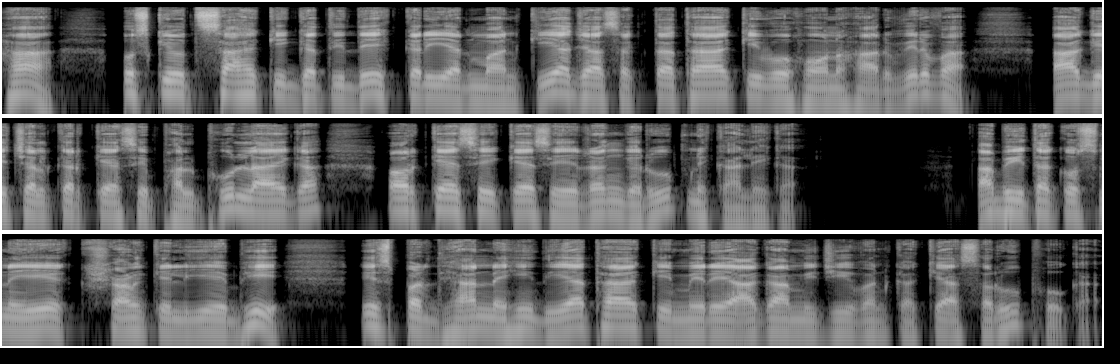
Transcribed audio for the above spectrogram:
हाँ उसके उत्साह की गति देखकर ही अनुमान किया जा सकता था कि वो होनहार विरवा आगे चलकर कैसे फल फूल लाएगा और कैसे कैसे रंग रूप निकालेगा। अभी तक उसने एक क्षण के लिए भी इस पर ध्यान नहीं दिया था कि मेरे आगामी जीवन का क्या स्वरूप होगा।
